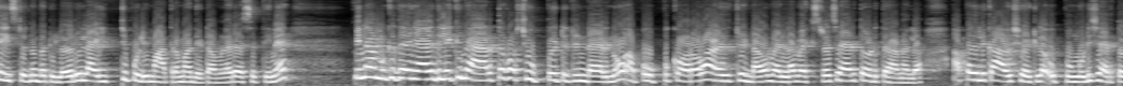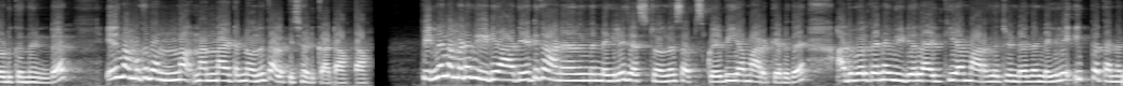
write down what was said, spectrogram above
ടേസ്റ്റ് ഒന്നും പറ്റില്ല. ഒരു ലൈറ്റ് പുളി മാത്രം മതി കേട്ടോ നമ്മളെ രസത്തിന്. പിന്നെ നമുക്ക് ഞാൻ ഇതിലേക്ക് നേരത്തെ കുറച്ച് ഉപ്പ് ഇട്ടിട്ടുണ്ടായിരുന്നു. അപ്പൊ ഉപ്പ് കുറവായിട്ടുണ്ടാവും. വെള്ളം എക്സ്ട്രാ ചേർത്ത് കൊടുത്തതാണല്ലോ. അപ്പൊ അതിലേക്ക് ആവശ്യമായിട്ടുള്ള ഉപ്പും കൂടി ചേർത്ത് കൊടുക്കുന്നുണ്ട്. ഇനി നമുക്ക് നന്ന നന്നായിട്ട് തന്നെ ഒന്ന് തിളപ്പിച്ചെടുക്കാം കേട്ടോ പിന്നെ നമ്മുടെ വീഡിയോ ആദ്യമായിട്ട് കാണുകയാണെന്നുണ്ടെങ്കിൽ ജസ്റ്റ് ഒന്ന് സബ്സ്ക്രൈബ് ചെയ്യാൻ മറക്കരുത്. അതുപോലെ തന്നെ വീഡിയോ ലൈക്ക് ചെയ്യാൻ മറന്നിട്ടുണ്ടെന്നുണ്ടെങ്കിൽ ഇപ്പൊ തന്നെ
